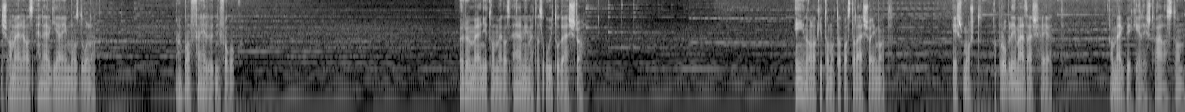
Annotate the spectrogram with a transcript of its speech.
és amerre az energiáim mozdulnak, abban fejlődni fogok. Örömmel nyitom meg az elmémet az új tudásra. Én alakítom a tapasztalásaimat, és most a problémázás helyett a megbékélést választom.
